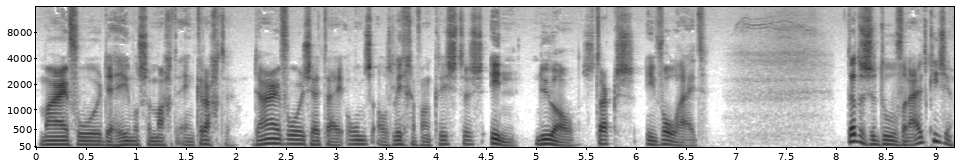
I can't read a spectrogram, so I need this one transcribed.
maar voor de hemelse machten en krachten. Daarvoor zet hij ons als lichaam van Christus in, nu al, straks in volheid. Dat is het doel van uitkiezen.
